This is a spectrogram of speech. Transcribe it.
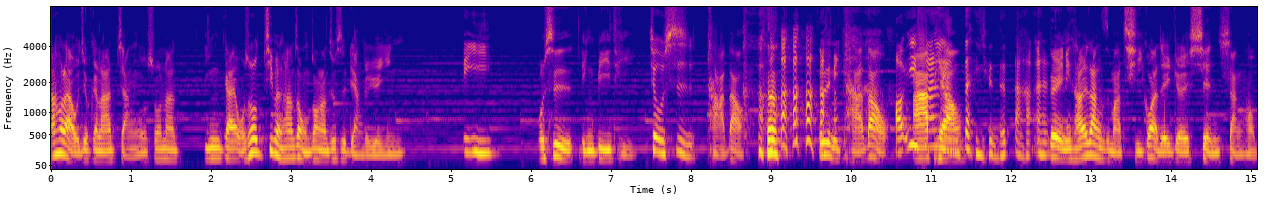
那后来我就跟他讲，我说那应该，我说基本上这种状况就是两个原因，第一。不是零 B 题，就是。卡到，就是你卡到好阿飘。瞪眼的答案，对你才会这样子嘛，奇怪的一个现象哈，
